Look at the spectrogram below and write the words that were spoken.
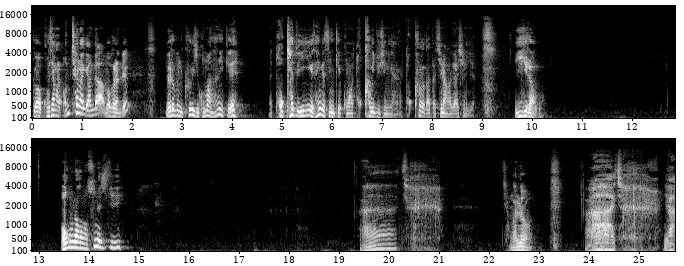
그 고생을 엄청나게 한다 뭐 그런데 여러분 그릇이 그만하니까 독해도 이기게 생겼으니까 공화 독하게 주시는 게 아니라 독한 걸 갖다 지나가게 하시는 게 이기라고. 억울하고 순해지지. 아, 참. 정말로, 아, 참. 야.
